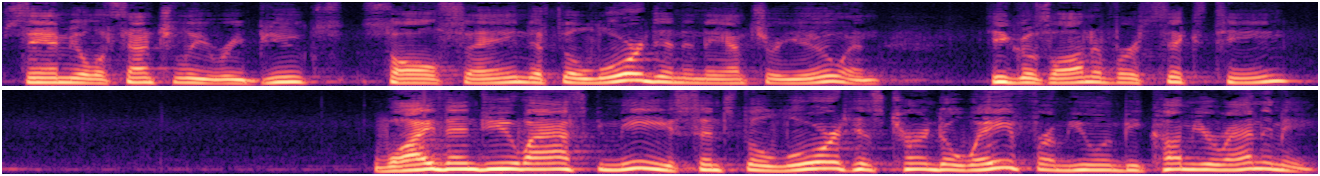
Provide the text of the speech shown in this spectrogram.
Samuel essentially rebukes Saul, saying, If the Lord didn't answer you, and he goes on in verse 16, why then do you ask me, since the Lord has turned away from you and become your enemy?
